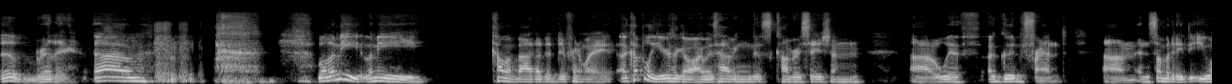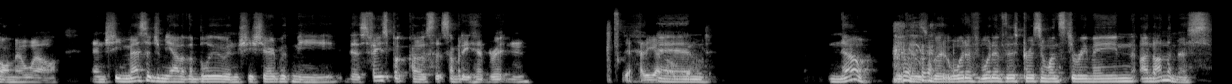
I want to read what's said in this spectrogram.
Oh, brother. Um, well, let me let me come about it a different way. A couple of years ago, I was having this conversation uh, with a good friend um, and somebody that you all know well, and she messaged me out of the blue and she shared with me this Facebook post that somebody had written. Yeah, and no, because what if what if this person wants to remain anonymous?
